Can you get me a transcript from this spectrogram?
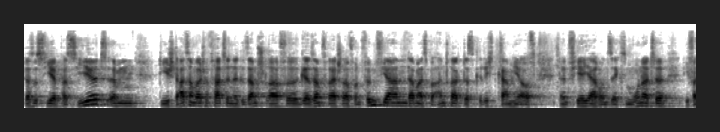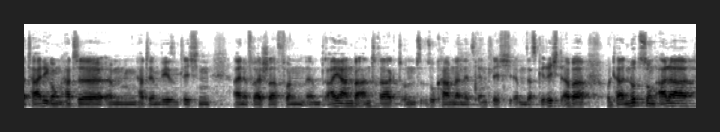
Das ist hier passiert. Ähm, die Staatsanwaltschaft hatte eine Gesamtstrafe, Gesamtfreiheitsstrafe von fünf Jahren damals beantragt. Das Gericht kam hier auf dann vier Jahre und sechs Monate. Die Verteidigung hatte, ähm, hatte im Wesentlichen eine Freistrafe von ähm, drei Jahren beantragt und so kam dann letztendlich das Gericht aber unter Nutzung aller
